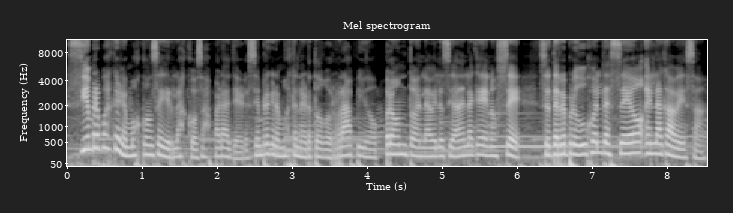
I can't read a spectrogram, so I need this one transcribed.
Siempre pues queremos conseguir las cosas para ayer, siempre queremos tener todo rápido, pronto, en la velocidad en la que, no sé, se te reprodujo el deseo en la cabeza.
